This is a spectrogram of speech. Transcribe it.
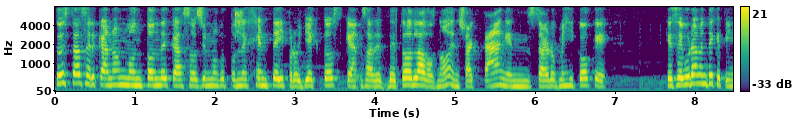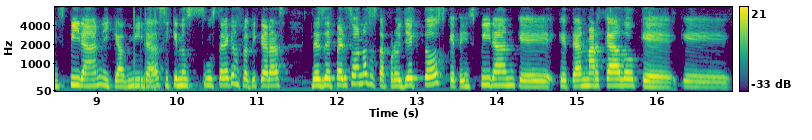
Tú estás cercano a un montón de casos y un montón de gente y proyectos que, o sea, de, de todos lados, ¿no? En Shark Tank, en Startup México, que que seguramente que te inspiran y que admiras y que nos gustaría que nos platicaras desde personas hasta proyectos que te inspiran, que, que te han marcado, que, que,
